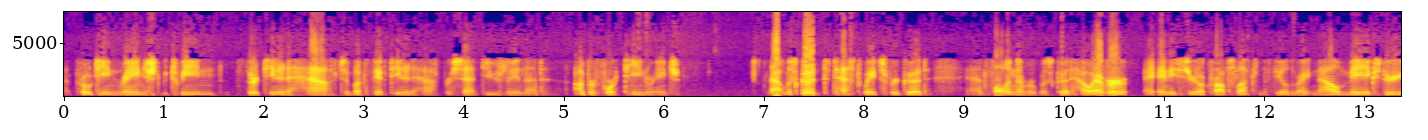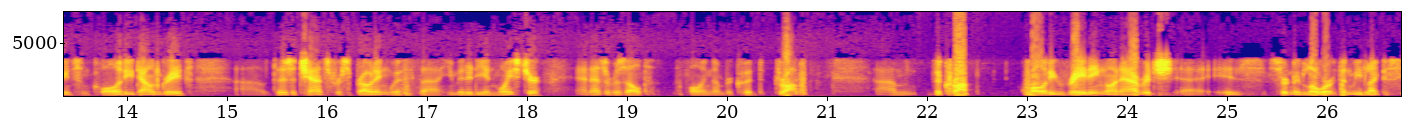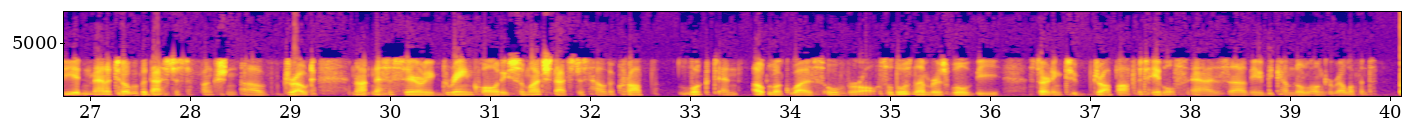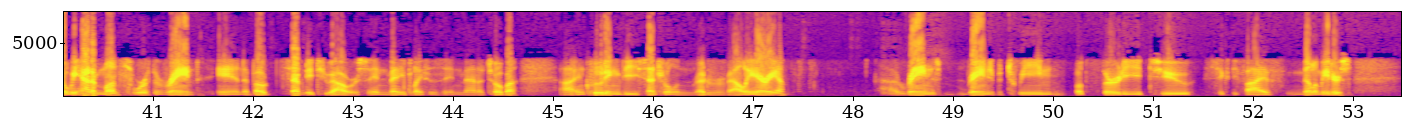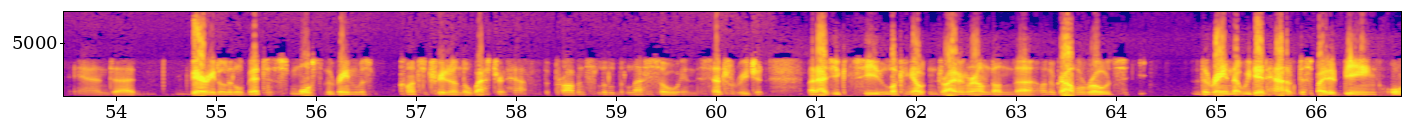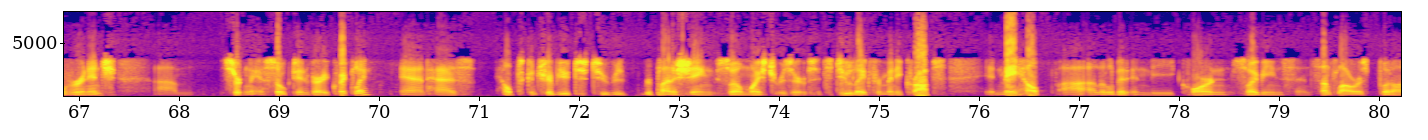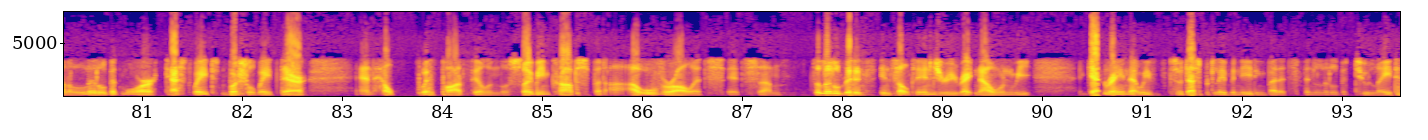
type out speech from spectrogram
uh, protein ranged between 13.5 to about 15.5%, usually in that upper 14 range. That was good. Test weights were good, and falling number was good. However, any cereal crops left in the field right now may experience some quality downgrades. Uh, there's a chance for sprouting with uh, humidity and moisture, and as a result, the falling number could drop. Um, the crop quality rating on average uh, is certainly lower than we'd like to see it in Manitoba, but that's just a function of drought, not necessarily grain quality so much. That's just how the crop looked and outlook was overall. So those numbers will be starting to drop off the tables as uh, they become no longer relevant. We had a month's worth of rain in about 72 hours in many places in Manitoba, uh, including the central and Red River Valley area. Uh, rains range between about 30 to 65 millimeters and uh, varied a little bit. Most of the rain was concentrated on the western half of the province, a little bit less so in the central region. But as you can see, looking out and driving around on the on the gravel roads, the rain that we did have, despite it being over an inch, um, certainly has soaked in very quickly and has helped contribute to re- replenishing soil moisture reserves. It's too late for many crops. It may help uh, a little bit in the corn, soybeans, and sunflowers, put on a little bit more test weight and bushel weight there, and help with pod fill in those soybean crops. But uh, overall, it's it's um, it's a little bit of insult to injury right now when we get rain that we've so desperately been needing, but it's been a little bit too late.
